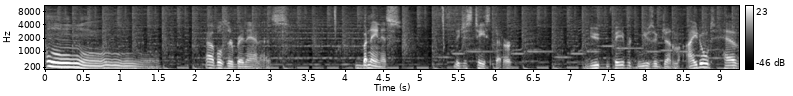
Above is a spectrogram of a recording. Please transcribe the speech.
Mmm. Apples or bananas? Bananas. They just taste better. Mu- favorite music genre? I don't have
